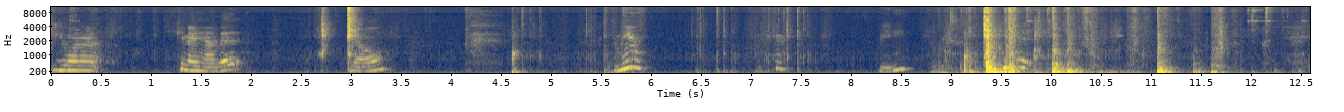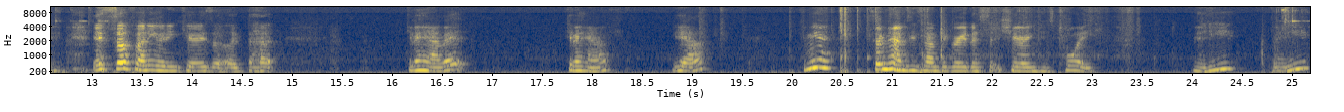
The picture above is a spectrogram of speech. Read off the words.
You wanna? Can I have it? No. Come here. Here. Ready? It's so funny when he carries it like that. Can I have it? Can I have? Yeah? Come here. Sometimes he's not the greatest at sharing his toy. Ready? Ready?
